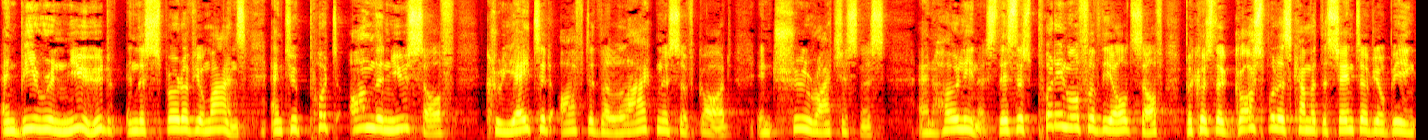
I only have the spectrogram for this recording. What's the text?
and be renewed in the spirit of your minds, and to put on the new self created after the likeness of God in true righteousness and holiness. There's this putting off of the old self because the gospel has come at the center of your being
